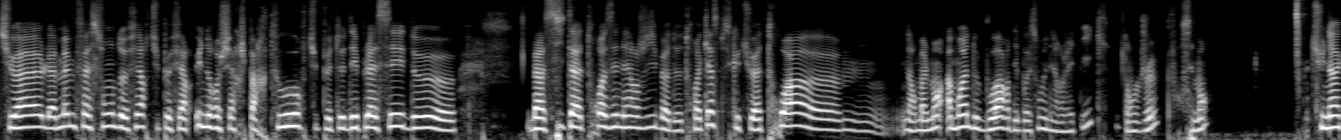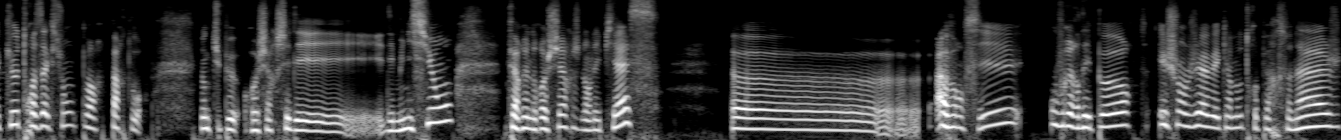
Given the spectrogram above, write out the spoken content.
Tu as la même façon de faire, tu peux faire une recherche par tour, tu peux te déplacer de... Euh, bah, si tu as trois énergies, bah, de trois cases, parce que tu as trois, normalement, à moins de boire des boissons énergétiques dans le jeu, forcément tu n'as que trois actions par, tour. Donc tu peux rechercher des, munitions, faire une recherche dans les pièces, euh, avancer, ouvrir des portes, échanger avec un autre personnage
